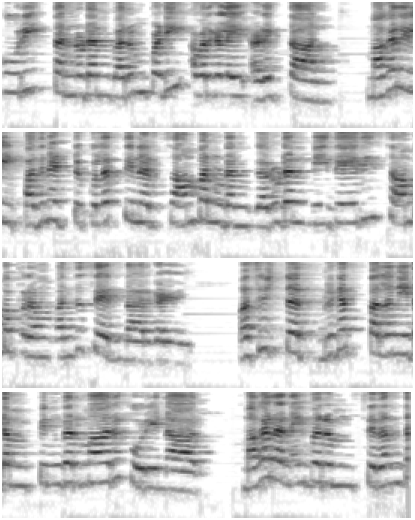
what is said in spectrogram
கூறி தன்னுடன் வரும்படி அவர்களை அழைத்தான். மகரில் பதினெட்டு குலத்தினர் சாம்பனுடன் கருடன் மீதேறி சாம்பபுரம் வந்து சேர்ந்தார்கள். வசிஷ்டர் பிருகத் பலனிடம் பின்வருமாறு கூறினார். மகர் அனைவரும் சிறந்த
